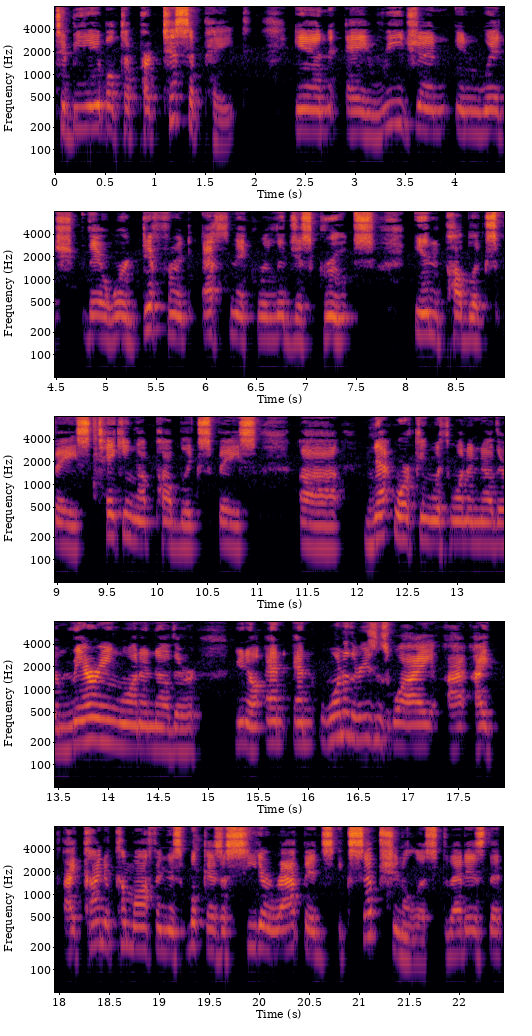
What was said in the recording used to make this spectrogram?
to be able to participate in a region in which there were different ethnic religious groups in public space, taking up public space, uh, networking with one another, marrying one another, you know and and one of the reasons why I, I, I kind of come off in this book as a cedar rapids exceptionalist that is that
